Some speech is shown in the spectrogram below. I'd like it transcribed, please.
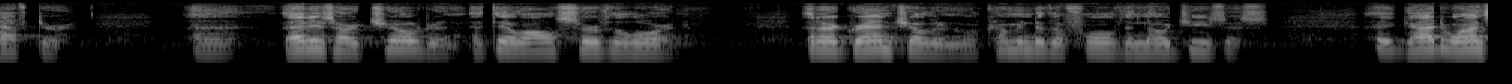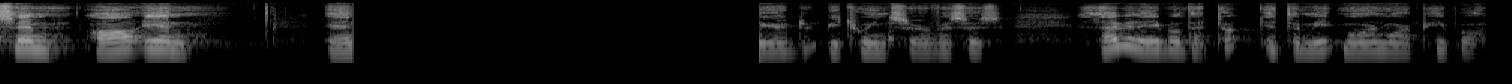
after. Uh, that is our children, that they'll all serve the Lord. That our grandchildren will come into the fold and know Jesus. Uh, God wants them all in. And between services, I've been able to talk, get to meet more and more people,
